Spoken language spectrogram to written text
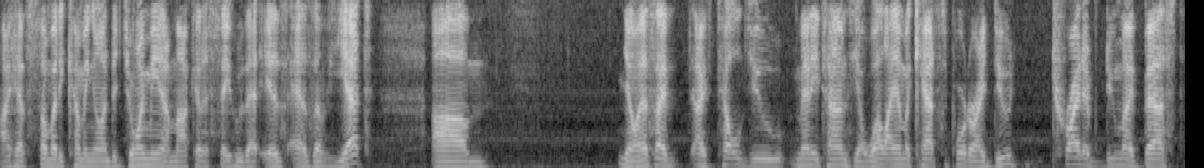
I have somebody coming on to join me. I'm not going to say who that is as of yet. Um, you know, as I've, I've told you many times, you know, while I am a cat supporter, I do try to do my best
